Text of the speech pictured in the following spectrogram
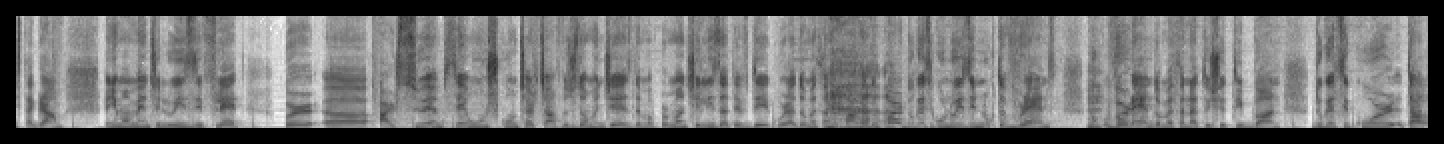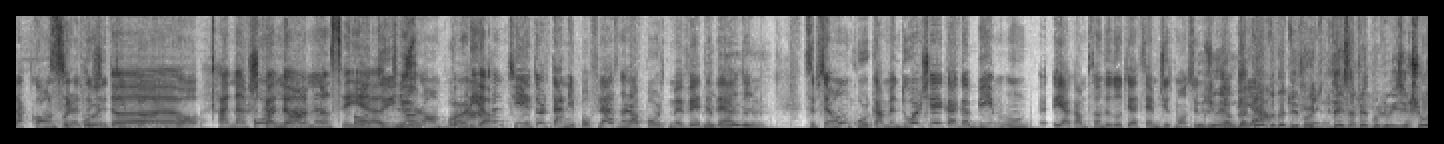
Instagram, Në një moment që Luizi flet për uh, arsyen pse unë shkund çarçafët çdo mëngjes dhe më përmend qelizat e vdekura. Domethënë në pamje të parë duket sikur Luizi nuk të vëren, nuk vëren domethënë atë që ti bën. Duket sikur të po, atakon për atë që ti bën. Po, anashkalon nëse po, je aty. Po, të injoron, por në jo. anën tjetër tani po flas në raport me veten dhe atë Sepse unë kur kam menduar që e ka gabim, unë ia kam thënë dhe do t'ia them gjithmonë se ky tip jam Dëgjoj, jam dakord me ty, por derisa flet për Luizin kështu,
